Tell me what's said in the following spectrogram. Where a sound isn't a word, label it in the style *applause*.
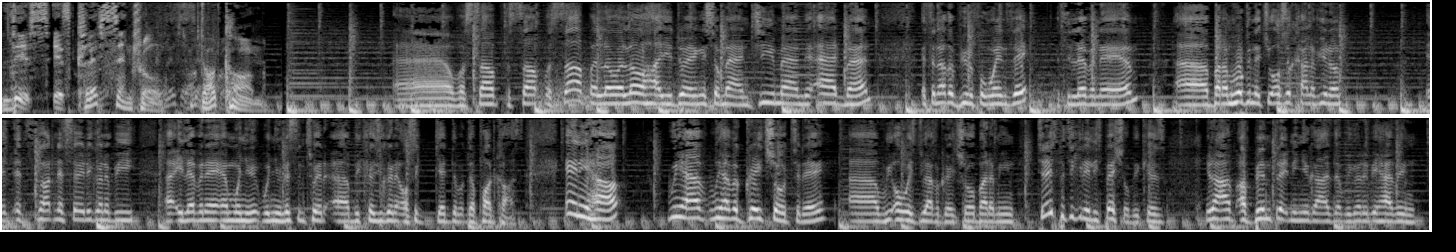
This is CliffCentral.com. Uh, what's up, what's up, what's up? Hello, hello, how you doing? It's your man, G-Man, the ad man. It's another beautiful Wednesday. It's 11 a.m. Uh, but I'm hoping that you also kind of, you know, it, it's not necessarily going to be uh, 11 a.m. when you when you listen to it uh, because you're going to also get the, the, podcast. Anyhow, we have we have a great show today. Uh, we always do have a great show, but I mean today's particularly special because you know I've, I've been threatening you guys that we're going to be having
